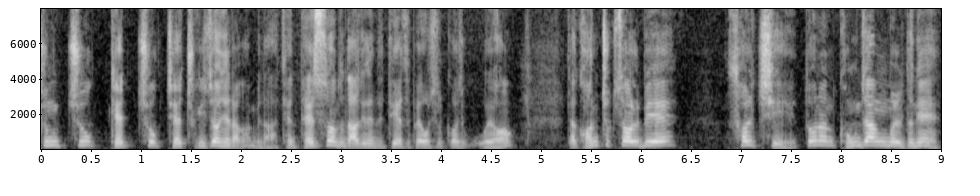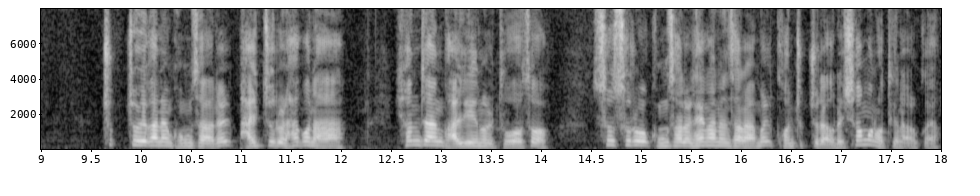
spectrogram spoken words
중축, 개축, 재축 이전이라고 합니다. 제 대수선도 나중에 뒤에서 배우실 거고요. 자, 건축 설비의 설치 또는 공작물 등의 축조에 관한 공사를 발주를 하거나 현장 관리인을 두어서 스스로 공사를 행하는 사람을 건축주라고 그래. 시험은 어떻게 나올까요?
